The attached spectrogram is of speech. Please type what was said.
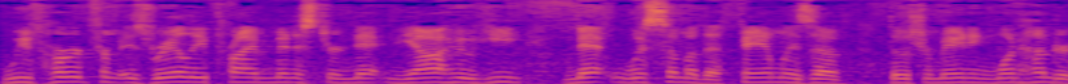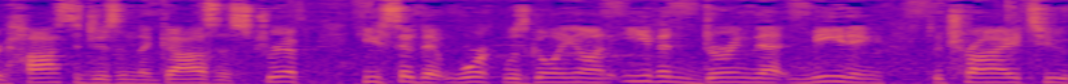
We've heard from Israeli Prime Minister Netanyahu. He met with some of the families of those remaining 100 hostages in the Gaza Strip. He said that work was going on even during that meeting to try to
